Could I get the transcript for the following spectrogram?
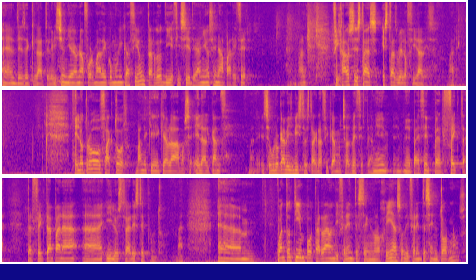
eh, desde que la televisión ya era una forma de comunicación, tardó 17 años en aparecer. Fijaos estas, estas velocidades. El otro factor ¿vale? que, hablábamos, el alcance. Seguro que habéis visto esta gráfica muchas veces, pero a mí me parece perfecta perfecta para eh, ilustrar este punto. Em, ¿Cuánto tiempo tardaron diferentes tecnologías o diferentes entornos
